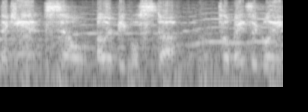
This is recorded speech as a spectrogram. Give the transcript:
They can't sell other people's stuff. So basically,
